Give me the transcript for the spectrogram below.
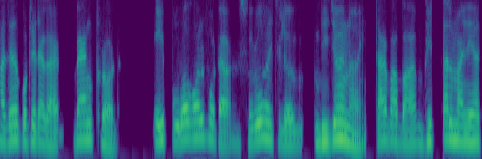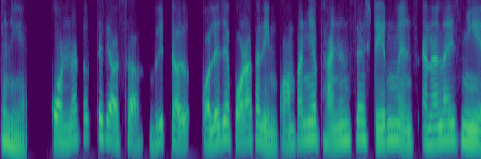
হাজার কোটি টাকার ব্যাংক ফ্রড এই পুরো গল্পটা শুরু হয়েছিল বিজয় নয়, তার বাবা ভিট্টাল মালিয়াকে নিয়ে। কর্ণাটক থেকে আসা ভিট্টাল কলেজে পড়াকালীন কোম্পানির ফাইন্যান্সিয়াল স্টেটমেন্টস অ্যানালাইজ নিয়ে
